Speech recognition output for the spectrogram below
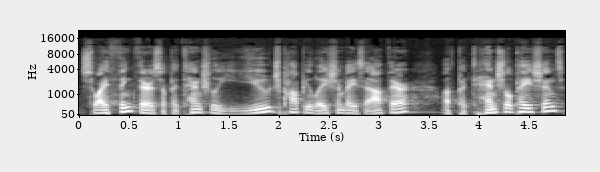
so i think there's a potentially huge population base out there of potential patients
